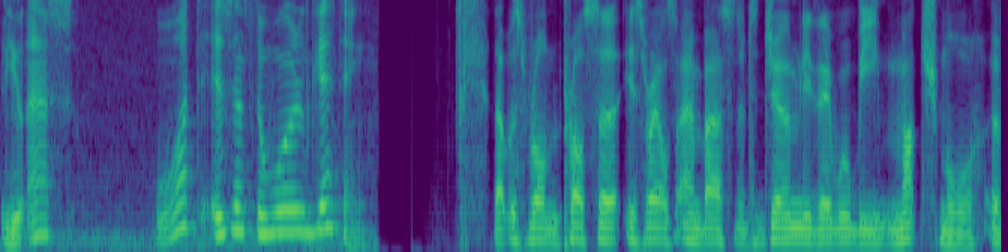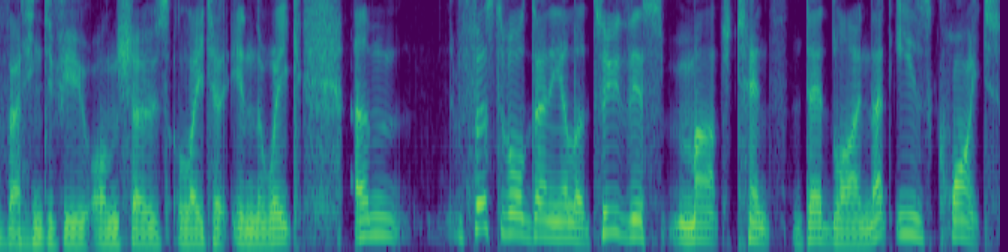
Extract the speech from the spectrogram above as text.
you ask, what isn't the world getting? That was Ron Prosor, Israel's ambassador to Germany. There will be much more of that interview on shows later in the week. Um, first of all, Daniella, to this March 10th deadline, that is quite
